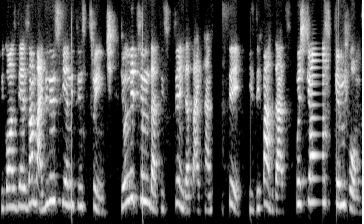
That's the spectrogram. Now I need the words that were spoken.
because the exam, I didn't see anything strange. The only thing that is strange that I can say is the fact that questions came from,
